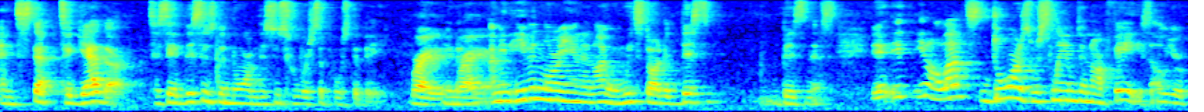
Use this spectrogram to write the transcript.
and step together to say this is the norm, this is who we're supposed to be. right You know, right I mean, even Lorianne and I, when we started this business, it, it you know, a lot of doors were slammed in our face. Oh, you're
